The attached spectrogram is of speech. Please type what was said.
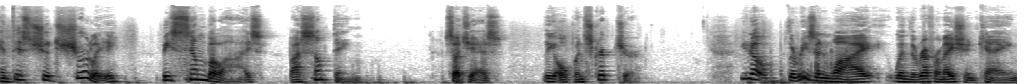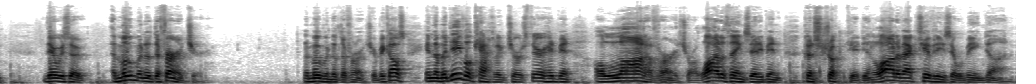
And this should surely be symbolized by something such as the open scripture. You know, the reason why, when the Reformation came, there was a a movement of the furniture. The movement of the furniture. Because in the medieval Catholic Church, there had been a lot of furniture, a lot of things that had been constructed, and a lot of activities that were being done.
